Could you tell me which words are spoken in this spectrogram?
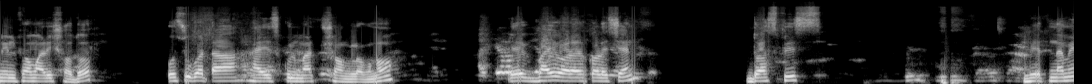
নীলফামারী সদর, কচুকাটা হাই স্কুল মাঠ সংলগ্ন। এক ভাই অর্ডার করেছেন দশ পিস ভিয়েতনামি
